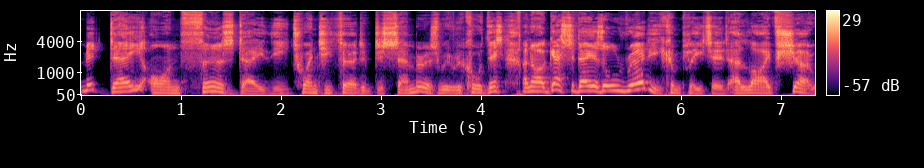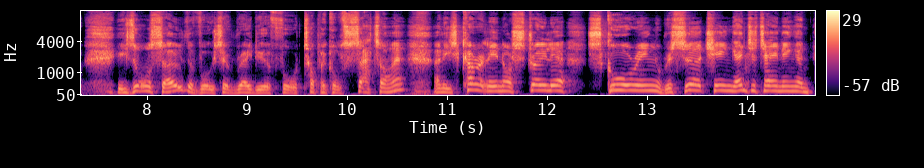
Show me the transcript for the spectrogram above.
Midday on Thursday, the 23rd of December, as we record this, and our guest today has already completed a live show. He's also the voice of Radio 4 Topical Satire, and he's currently in Australia scoring, researching, entertaining, and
